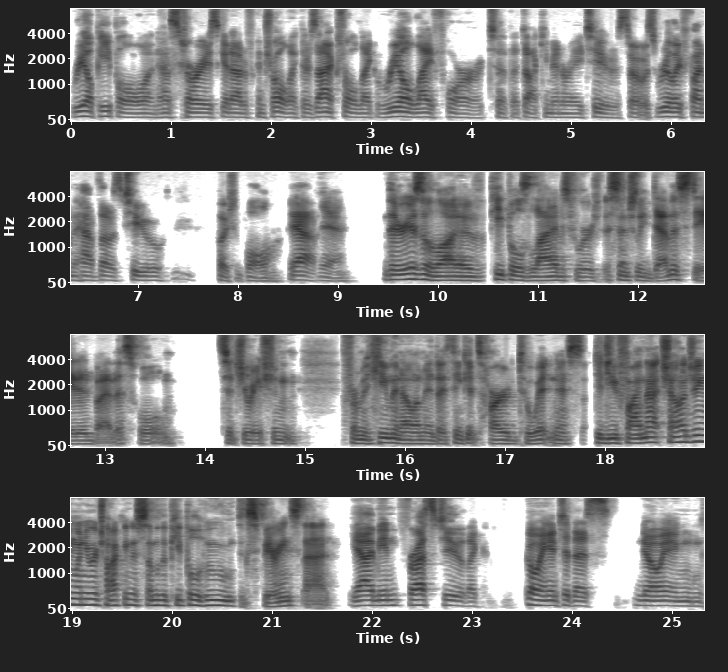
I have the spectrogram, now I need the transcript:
real people and how stories get out of control. Like there's actual like real life horror to the documentary too. So it was really fun to have those two push and pull. Yeah. Yeah. There is a lot of people's lives who are essentially devastated by this whole situation. From a human element, I think it's hard to witness. Did you find that challenging when you were talking to some of the people who experienced that? Yeah, I mean, for us too, like going into this knowing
